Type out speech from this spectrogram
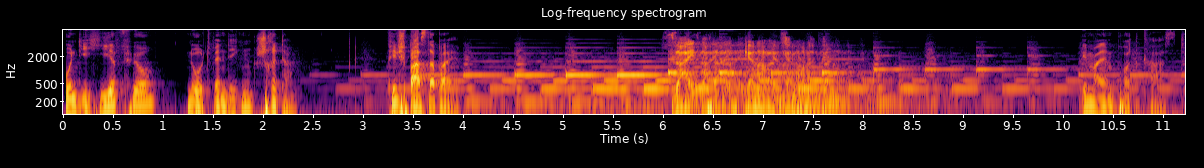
und die hierfür notwendigen Schritte. Viel Spaß dabei! Seit Generationen. In meinem Podcast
